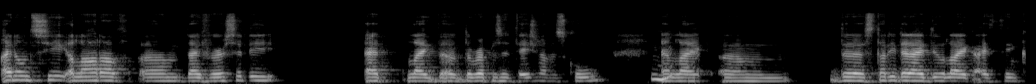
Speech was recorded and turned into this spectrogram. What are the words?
I don't see a lot of, um, diversity at like the, the representation of the school. Mhm. And like, um, the study that I do, like, I think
